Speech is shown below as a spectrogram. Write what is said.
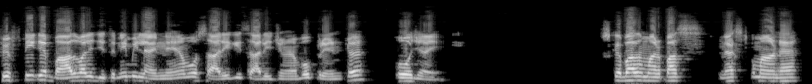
50 के बाद वाली जितनी भी लाइनें हैं वो सारी की सारी जो है वो प्रिंट हो जाएँगी। उसके बाद हमारे पास नेक्स्ट कमांड है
